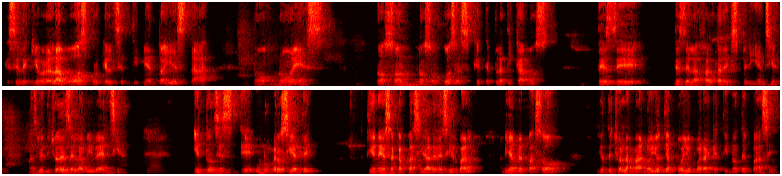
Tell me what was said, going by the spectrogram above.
que se le quiebra la voz porque el sentimiento ahí está. No, no es, no son, no son cosas que te platicamos desde, desde la falta de experiencia, más bien dicho, desde la vivencia. Y entonces, eh, un número siete tiene esa capacidad de decir, vale, a mí ya me pasó, yo te echo la mano, yo te apoyo para que a ti no te pase.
